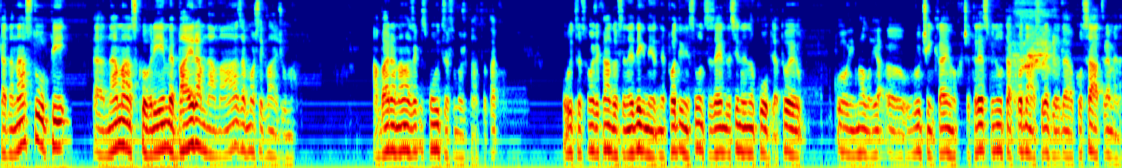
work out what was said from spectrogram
kada nastupi e, namasko vrijeme bajram namaza može se klanjati džuma A Bajram namaz, rekli smo, ujutro se može klanjati, tako? Ujutro se može klanjati dok se ne digne, ne podigne sunce za jednu desinu jednog kuplja. To je u ovim malo ja, e, u vrućim krajima oko 40 minuta, kod nas rekli da je oko sat vremena.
